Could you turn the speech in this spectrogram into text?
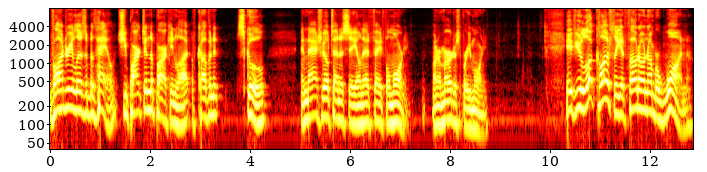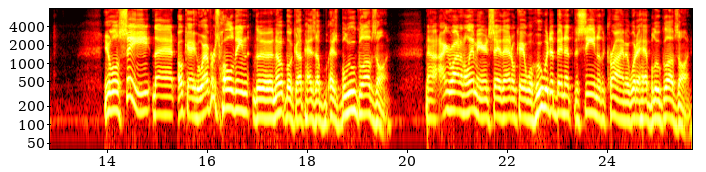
of Audrey Elizabeth Hale. She parked in the parking lot of Covenant School in Nashville, Tennessee on that fateful morning, on her murder spree morning. If you look closely at photo number one, you will see that, okay, whoever's holding the notebook up has, a, has blue gloves on. Now, I can go out on a limb here and say that, okay, well, who would have been at the scene of the crime and would have had blue gloves on?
